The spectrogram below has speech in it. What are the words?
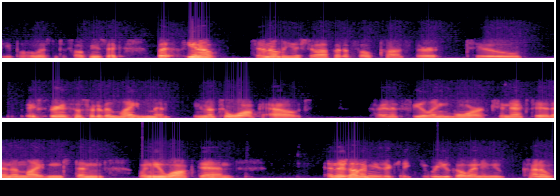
people who listen to folk music. But, you know, generally you show up at a folk concert to experience some sort of enlightenment, you know, to walk out kind of feeling more connected and enlightened than when you walked in. And there's other music where you go in and you kind of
